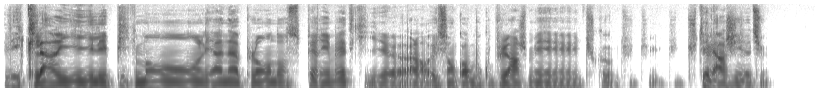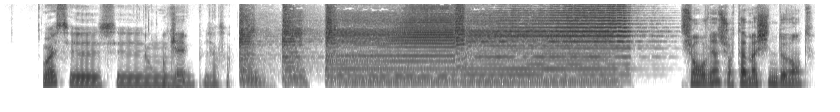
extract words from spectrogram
les Clari, les Pigments, les Anaplan dans ce périmètre qui, alors eux, ils sont encore beaucoup plus larges, mais tu co tu tu tu tu t'élargis là-dessus. Ouais, c'est OK. on peut dire ça. Si on revient sur ta machine de vente,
